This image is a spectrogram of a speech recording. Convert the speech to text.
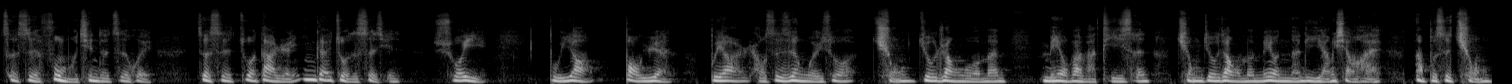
这是父母亲的智慧，这是做大人应该做的事情。所以，不要抱怨，不要老是认为说穷就让我们没有办法提升，穷就让我们没有能力养小孩。那不是穷，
